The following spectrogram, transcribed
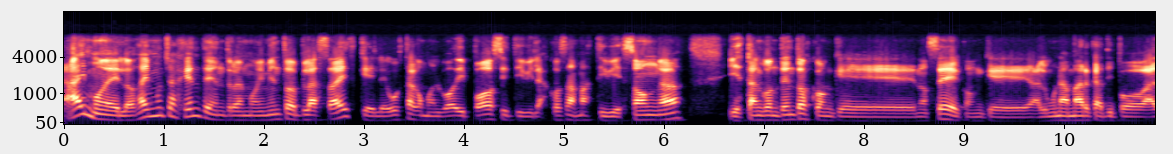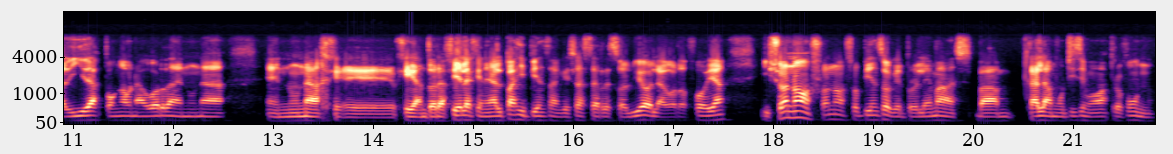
Hay modelos, hay mucha gente dentro del movimiento de Plus Size que le gusta como el body positive y las cosas más tibiezongas y están contentos con que, no sé, con que alguna marca tipo Adidas ponga una gorda en una en una gigantografía de la General Paz y piensan que ya se resolvió la gordofobia. Y yo no, yo no, yo pienso que el problema va, cala muchísimo más profundo.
